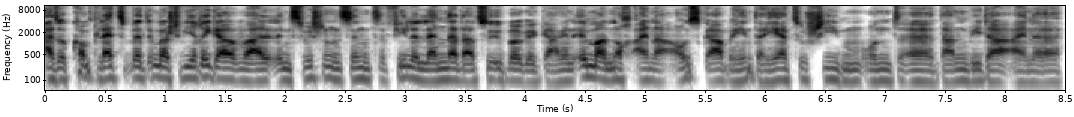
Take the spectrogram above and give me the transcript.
also komplett wird immer schwieriger, weil inzwischen sind viele Länder dazu übergegangen, immer noch eine Ausgabe hinterherzuschieben und äh, dann wieder eine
